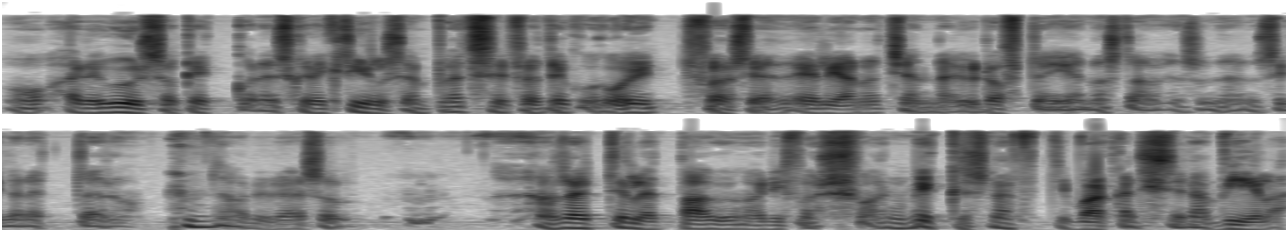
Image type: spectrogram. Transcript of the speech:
Och herregud så Kekkonen skrek till sen plötsligt för det går ju inte för sig älgarna känner ju doften genast av en sån här cigaretter och, och det där så han röt till ett par gånger och de försvann mycket snabbt tillbaka till sina bilar.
